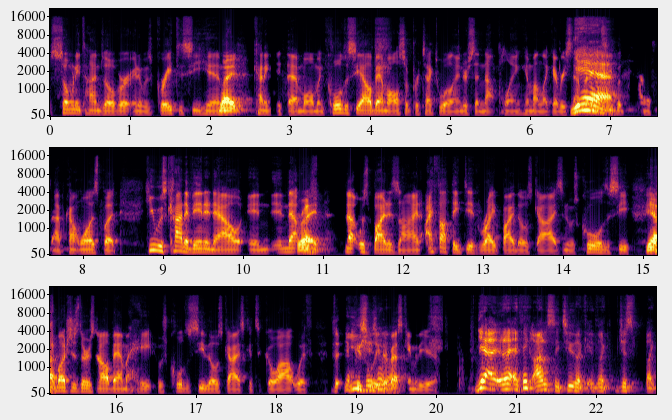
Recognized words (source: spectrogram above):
so many times over, and it was great to see him right. kind of get that moment. Cool to see Alabama also protect Will Anderson, not playing him on like every snap. Yeah. I didn't see what the final snap count was, but he was kind of in and out, and and that right. was that was by design. I thought they did right by those guys, and it was cool to see. Yeah. As much as there's Alabama hate, it was cool to see those guys get to go out with the, yeah, easily their best game of the year. Yeah, I think honestly too, like like just like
